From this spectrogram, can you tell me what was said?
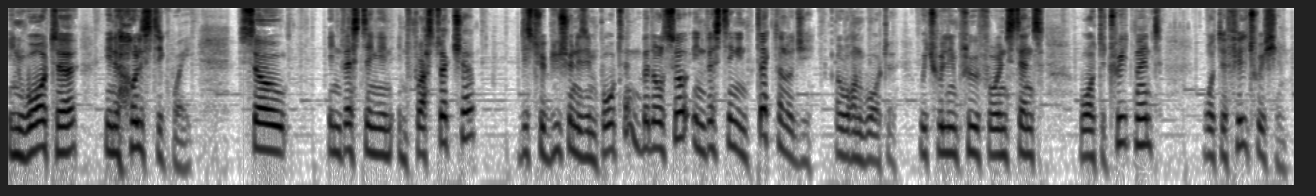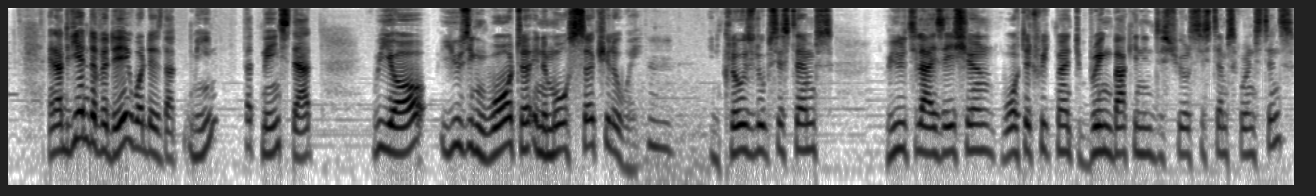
in water in a holistic way. So investing in infrastructure, distribution is important, but also investing in technology around water, which will improve, for instance, water treatment, water filtration. And at the end of the day, what does that mean? That means that we are using water in a more circular way, mm. in closed loop systems, reutilization, water treatment to bring back in industrial systems, for instance.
